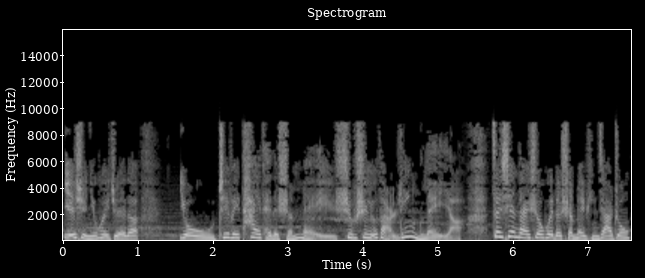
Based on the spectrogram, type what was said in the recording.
也许您会觉得。哟，这位太太的审美是不是有点另类呀？在现代社会的审美评价中，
